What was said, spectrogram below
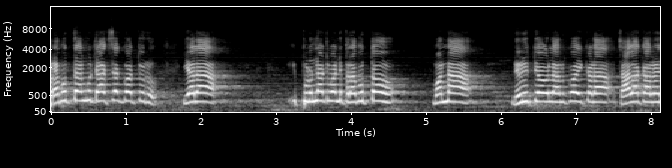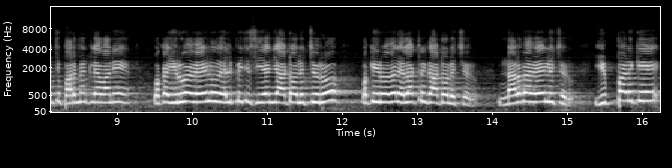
ప్రభుత్వానికి ట్యాక్స్ ఎరగొస్తుర్రు ఇలా ఇప్పుడున్నటువంటి ప్రభుత్వం మొన్న నిరుద్యోగులు అనుకో ఇక్కడ చాలా కాలం నుంచి పర్మనెంట్ లేవని ఒక ఇరవై వేలు ఎల్పిజి సిఎన్జి ఆటోలు ఇచ్చారు ఒక ఇరవై వేలు ఎలక్ట్రిక్ ఆటోలు ఇచ్చారు నలభై వేలు ఇచ్చారు ఇప్పటికీ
